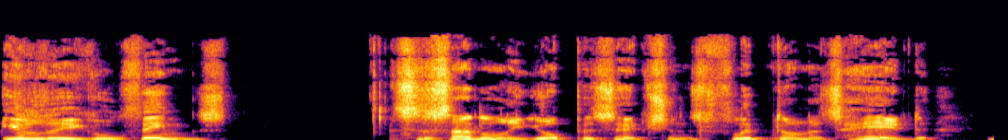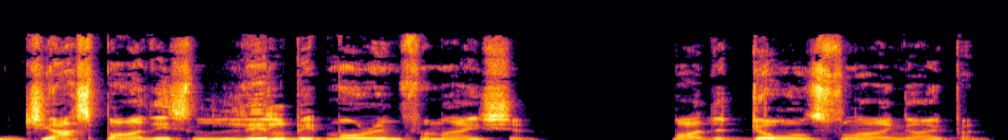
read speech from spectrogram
illegal things. So suddenly your perception's flipped on its head just by this little bit more information, by the doors flying open.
